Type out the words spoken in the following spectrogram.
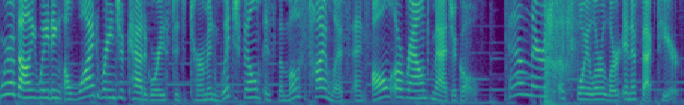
We're evaluating a wide range of categories to determine which film is the most timeless and all around magical. And there's a spoiler alert in effect here.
